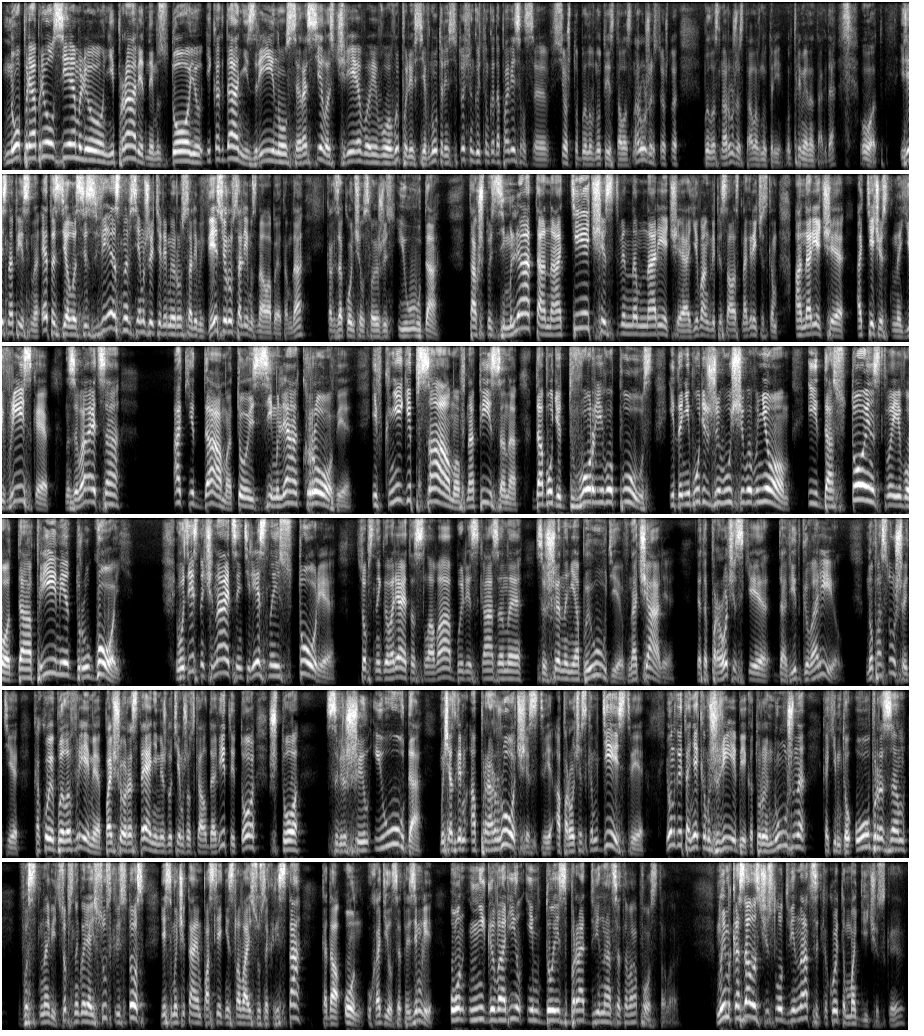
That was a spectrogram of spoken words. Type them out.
но приобрел землю неправедным сдою, и когда не зринулся, расселось чрево его, выпали все внутренности. То есть он говорит, он когда повесился, все, что было внутри, стало снаружи, все, что было снаружи, стало внутри. Вот примерно так, да? Вот. И здесь написано, это сделалось известно всем жителям Иерусалима. Весь Иерусалим знал об этом, да? Как закончил свою жизнь Иуда. Так что земля-то на отечественном наречии, а Евангелие писалось на греческом, а наречие отечественно-еврейское называется Акидама, то есть земля крови. И в книге псалмов написано, да будет двор его пуст, и да не будет живущего в нем, и достоинство его да примет другой. И вот здесь начинается интересная история. Собственно говоря, это слова были сказаны совершенно не об Иуде в начале. Это пророчески Давид говорил. Но послушайте, какое было время, большое расстояние между тем, что сказал Давид, и то, что совершил Иуда. Мы сейчас говорим о пророчестве, о пророческом действии. И он говорит о неком жребии, которое нужно каким-то образом восстановить. Собственно говоря, Иисус Христос, если мы читаем последние слова Иисуса Христа, когда Он уходил с этой земли, Он не говорил им доизбрать 12 апостола. Но им казалось число 12 какое-то магическое,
